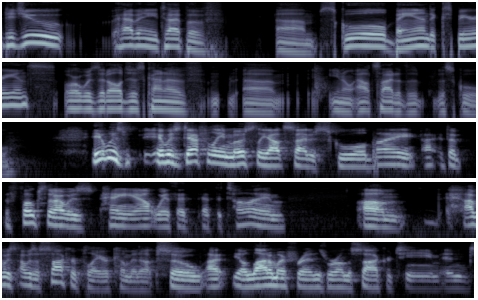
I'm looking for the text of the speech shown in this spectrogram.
did you have any type of um, school band experience, or was it all just kind of um, you know outside of the the school? It was it was definitely mostly outside of school. My the, the folks that I was hanging out with at, at the time, um, I was I was a soccer player coming up, so I, you know, a lot of my friends were on the soccer team, and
